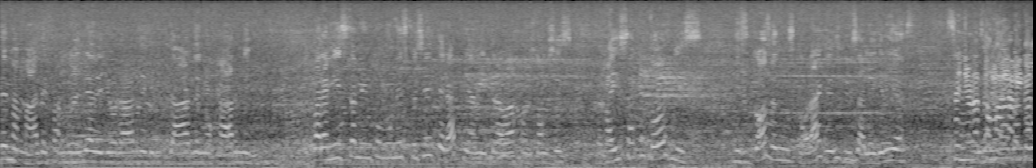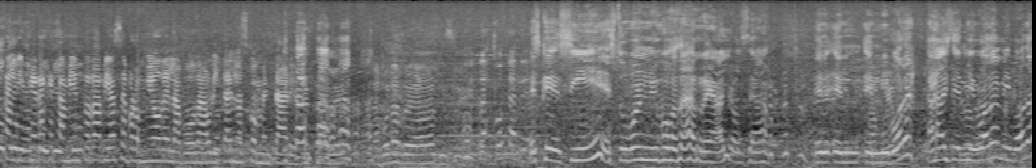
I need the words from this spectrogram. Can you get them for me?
de mamá, de familia, de llorar, de gritar, de enojarme. Para mí es también como una especie de terapia mi trabajo, entonces ahí saco todas mis, mis cosas, mis corajes, mis alegrías. Señora, toma la vida tan ligera que también todavía se bromeó de la boda ahorita en los comentarios. La boda real, dice. Es que sí, estuvo en mi boda real, o sea, en, en- en mi boda, ay, sí, en mi boda, mi boda.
